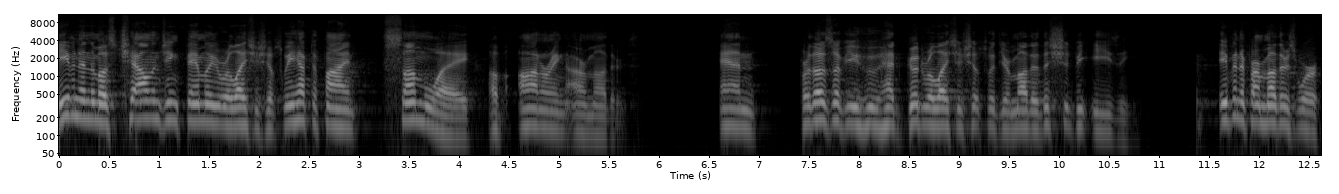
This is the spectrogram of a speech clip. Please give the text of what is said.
Even in the most challenging family relationships, we have to find some way of honoring our mothers. And for those of you who had good relationships with your mother, this should be easy. even if our mothers were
